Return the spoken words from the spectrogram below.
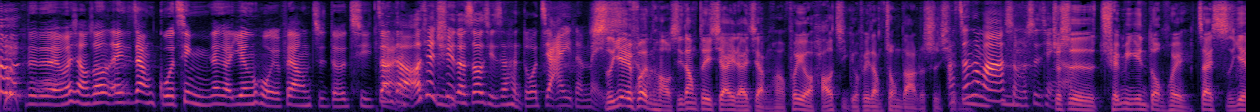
对对，我想说，哎，这样国庆那个烟火也非常值得期待。真的，而且去的时候其实很多嘉义的美食。十月份哈，实际上对嘉义来讲哈，会有好几个非常重大的事情啊！真的吗？什么事情？就是全民运动会在十月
